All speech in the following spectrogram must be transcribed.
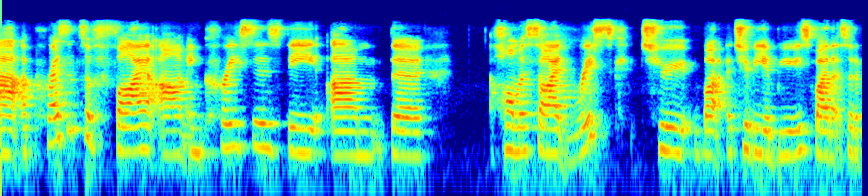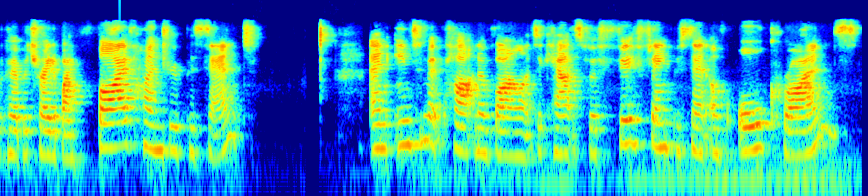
uh, a presence of firearm increases the um, the homicide risk to but to be abused by that sort of perpetrator by 500%. And intimate partner violence accounts for 15% of all crimes.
